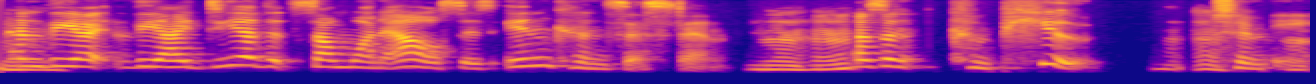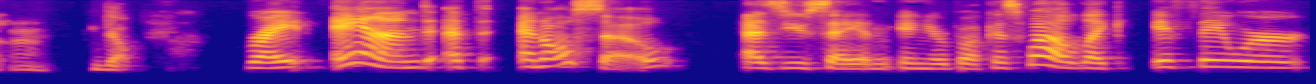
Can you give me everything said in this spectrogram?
Mm-hmm. And the the idea that someone else is inconsistent mm-hmm. doesn't compute Mm-mm, to me. Mm-mm. No. Right. And at the, and also, as you say in, in your book as well, like if they were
